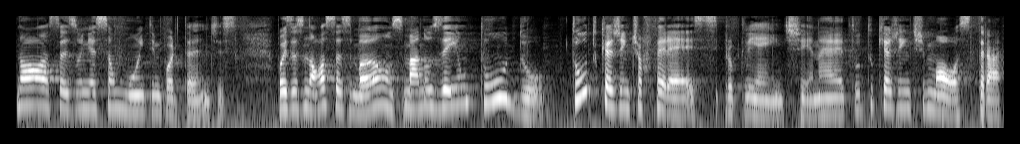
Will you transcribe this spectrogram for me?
Nossa, as unhas são muito importantes, pois as nossas mãos manuseiam tudo tudo que a gente oferece para o cliente, né? Tudo que a gente mostra,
